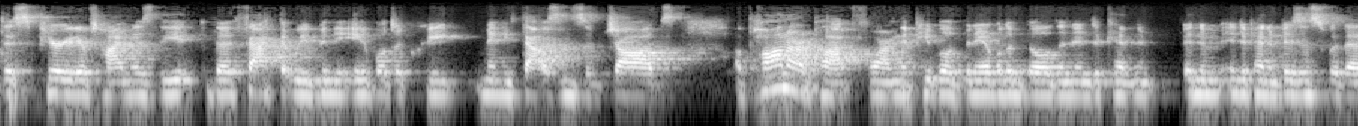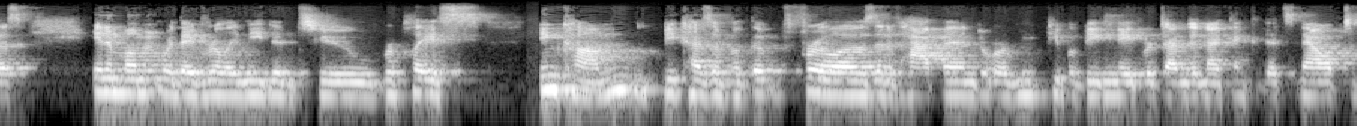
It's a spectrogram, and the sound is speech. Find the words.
this period of time is the the fact that we've been able to create many thousands of jobs upon our platform that people have been able to build an independent an independent business with us in a moment where they've really needed to replace income because of the furloughs that have happened or people being made redundant. I think it's now up to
